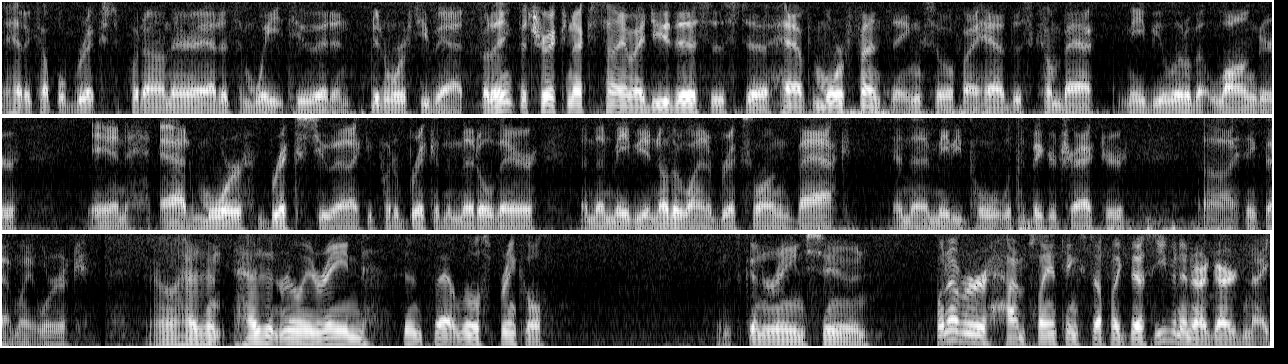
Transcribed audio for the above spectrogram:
I had a couple bricks to put on there, added some weight to it, and didn't work too bad. But I think the trick next time I do this is to have more fencing. So if I had this come back maybe a little bit longer and add more bricks to it, I could put a brick in the middle there, and then maybe another line of bricks along the back, and then maybe pull it with the bigger tractor. Uh, I think that might work. Well, it hasn't hasn't really rained since that little sprinkle, but it's going to rain soon. Whenever I'm planting stuff like this, even in our garden, I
